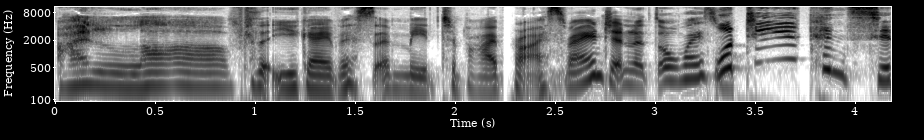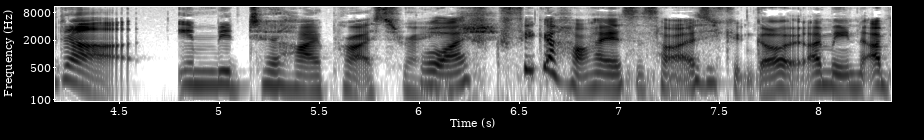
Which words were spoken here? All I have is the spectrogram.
I loved that you gave us a mid to high price range, and it's always what do you consider in mid to high price range? well, I figure high is as high as you can go. I mean, I'm,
